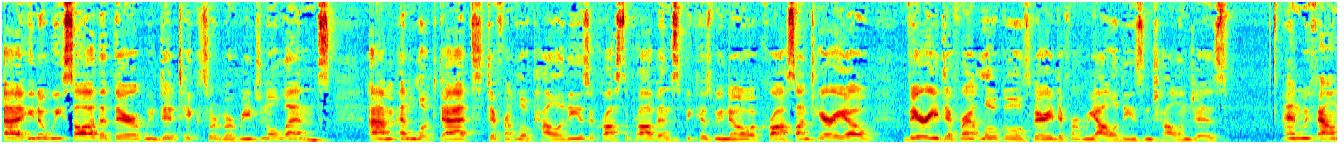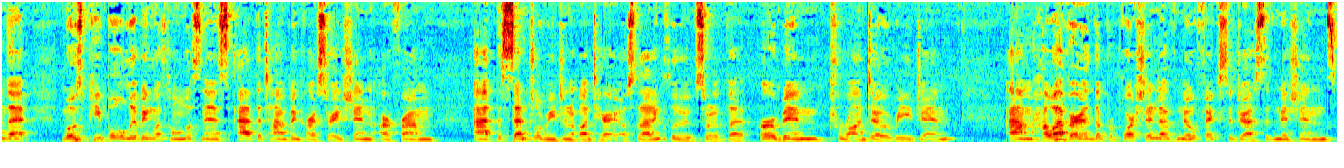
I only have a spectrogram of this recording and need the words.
uh, you know, we saw that there we did take sort of a regional lens um, and looked at different localities across the province because we know across Ontario, very different locals, very different realities and challenges. And we found that most people living with homelessness at the time of incarceration are from uh, the central region of Ontario. So that includes sort of the urban Toronto region. Um, however, the proportion of no fixed address admissions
